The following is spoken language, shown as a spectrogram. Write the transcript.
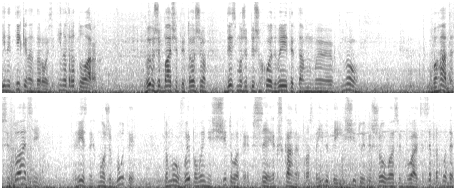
І не тільки на дорозі, і на тротуарах. Ви вже бачите, то, що десь може пішоход вийти, там е, ну, багато ситуацій різних може бути. Тому ви повинні щитувати все, як сканер. Просто їдете і щитуєте, що у вас відбувається. Це проходить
